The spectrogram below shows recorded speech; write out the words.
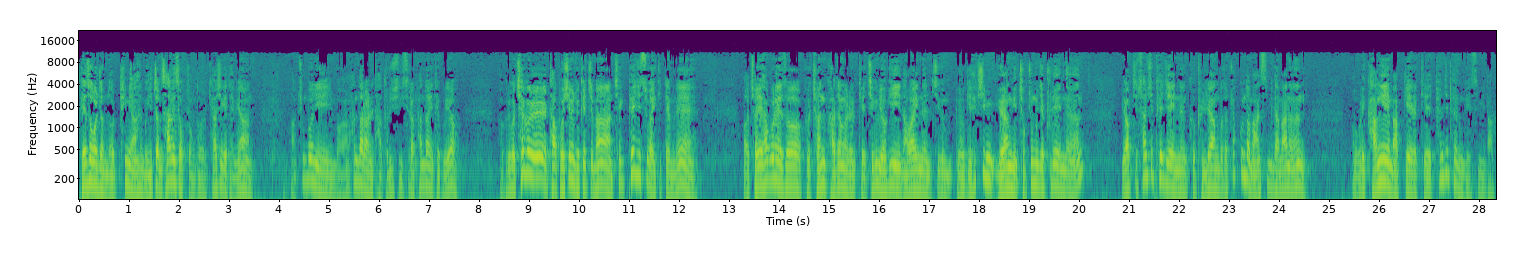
배속을 좀 넓히면 뭐 1.4배속 정도 이렇게 하시게 되면 어, 충분히 뭐 한 달 안에 다 들을 수 있으라 판단이 되고요. 어, 그리고 책을 다 보시면 좋겠지만 책 페이지 수가 있기 때문에 어, 저희 학원에서 그 전 과정을 이렇게 지금 여기 나와 있는 지금 여기 핵심 요약 및 적중 문제 풀이에 있는 요약집 30페이지에 있는 그 분량보다 조금 더 많습니다만은 어, 우리 강의에 맞게 이렇게 편집해 놓은 게 있습니다.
